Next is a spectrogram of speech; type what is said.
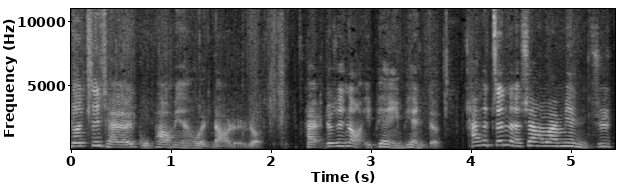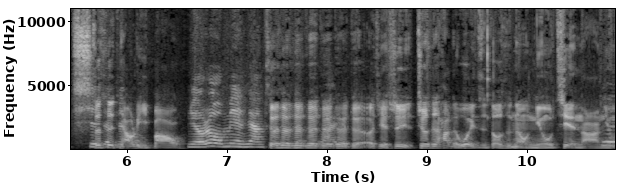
就吃起来有一股泡面的味道的肉，还就是那种一片一片的，它是真的像外面你去吃的，这是调理包牛肉面这样。对对对对对对对，而且是就是它的位置都是那种牛腱啊，牛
